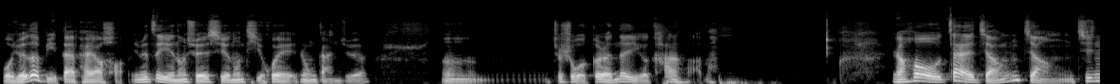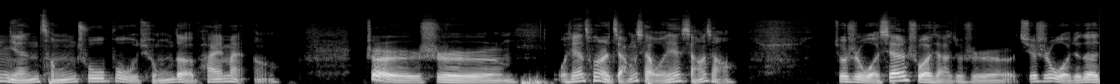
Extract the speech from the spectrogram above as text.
我觉得比代拍要好，因为自己也能学习，又能体会这种感觉。嗯，这是我个人的一个看法吧。然后再讲讲今年层出不穷的拍卖啊，这儿是我先从哪讲起来？我先想想，就是我先说一下，就是其实我觉得。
